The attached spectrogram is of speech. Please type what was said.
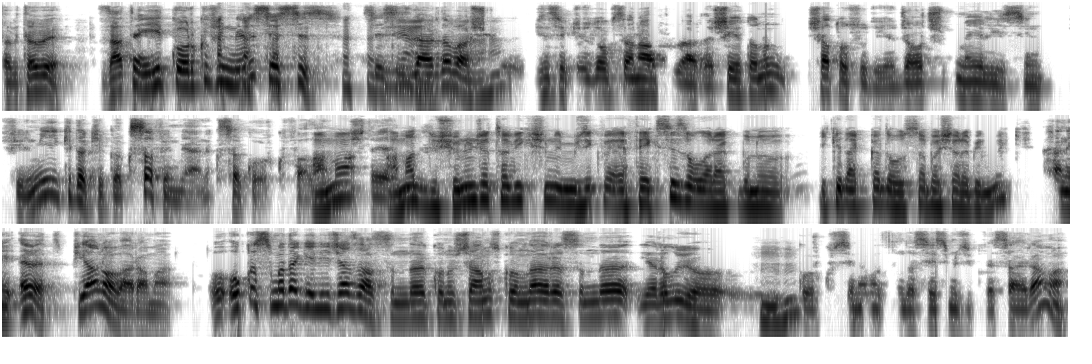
Tabii tabii. Zaten ilk korku filmleri sessiz. Sessizlerde başlıyor. 1896'larda Şeytanın Şatosu diye George Méliès'in filmi 2 dakika. Kısa film yani. Kısa korku falan. Ama işte, ama düşününce tabii ki şimdi müzik ve efeksiz olarak bunu 2 dakika da olsa başarabilmek. Hani evet piyano var ama. O, o kısma da geleceğiz aslında. Konuşacağımız konular arasında yer alıyor Hı hı. korku sinemasında ses müzik vesaire ama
